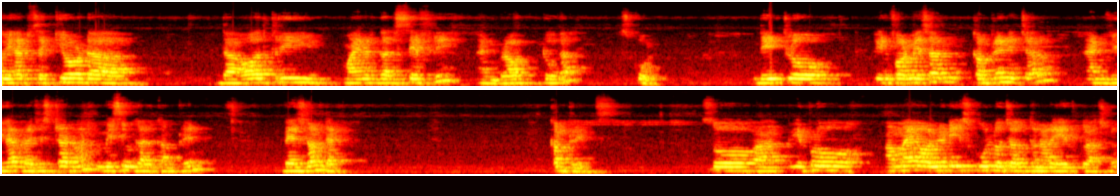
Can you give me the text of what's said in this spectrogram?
we have secured the all three minor girls safely and brought to the school దీంట్లో ఇన్ఫర్మేషన్ కంప్లైంట్ ఇచ్చారు and we have registered one missing girl complaint based on that complaints so ఇప్పుడు అమ్మాయి ఆల్రెడీ స్కూల్లో చదువుతున్నారు ఎయిత్ క్లాస్లో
